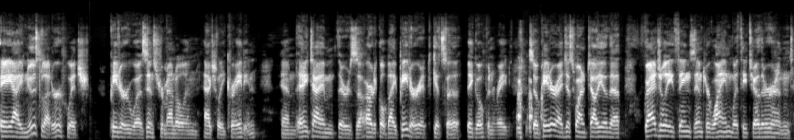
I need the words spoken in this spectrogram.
AI newsletter, which Peter was instrumental in actually creating. And anytime there's an article by Peter, it gets a big open rate. so, Peter, I just want to tell you that gradually things intertwine with each other and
